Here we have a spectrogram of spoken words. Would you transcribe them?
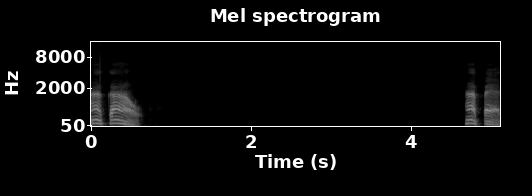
ห้าเก้าห้าแปด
